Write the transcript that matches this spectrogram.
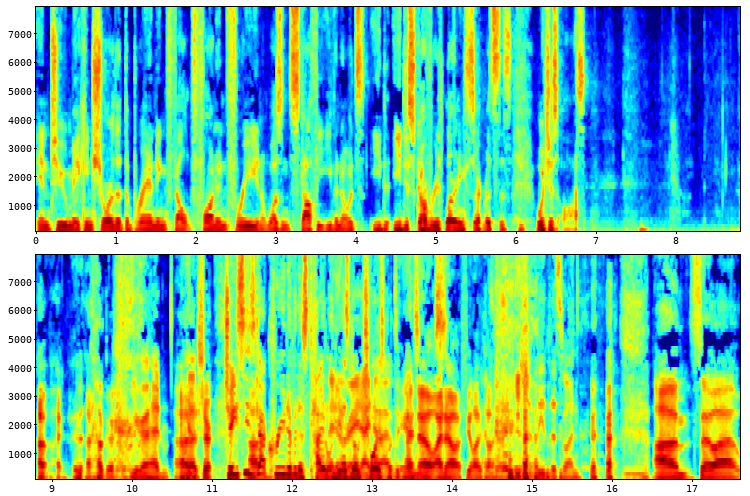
into making sure that the branding felt fun and free and it wasn't stuffy, even though it's e- e-discovery learning services, which is awesome. Uh, okay, You go ahead. uh, Yeah. sure. JC's got creative in his title. I he know, has no right? I choice know. but to I- I know, this. I know. I feel like I feel like he should lead this one. Um, so uh,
